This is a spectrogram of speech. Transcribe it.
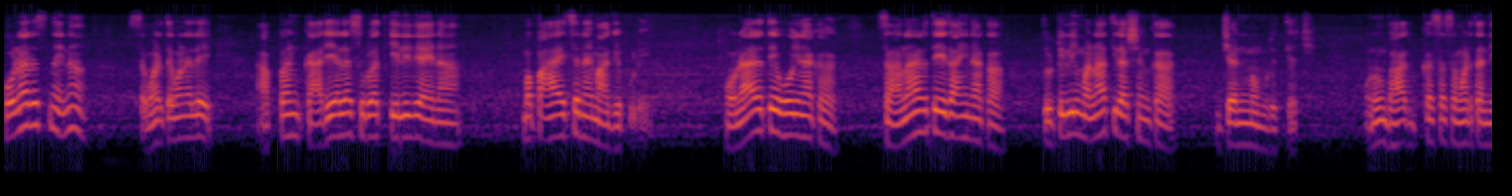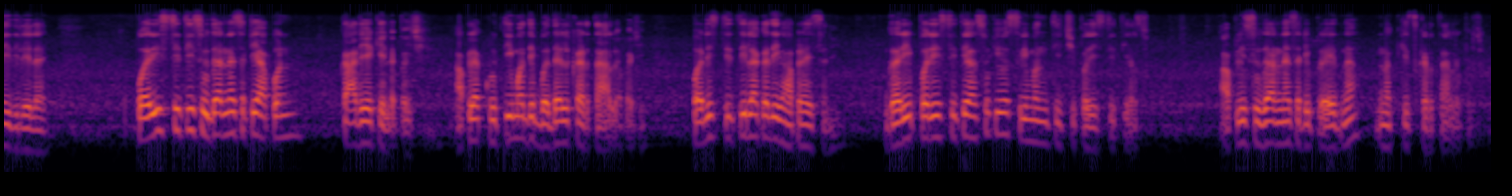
होणारच नाही ना? समर्थ म्हणाले आपण कार्याला सुरुवात केलेली आहे ना मग पाहायचं नाही मागे पुढे. होणार ते होईना का? जाणार ते जाईना का? तुटली मनातील आशंका जन्म मृत्याची. म्हणून भाग कसा समर्थांनी दिलेला आहे. परिस्थिती सुधारण्यासाठी आपण कार्य केलं पाहिजे. आपल्या कृतीमध्ये बदल करता आला पाहिजे. परिस्थितीला कधी घाबरायचं नाही. गरीब परिस्थिती असो किंवा श्रीमंतीची परिस्थिती असो आपली सुधारण्यासाठी प्रयत्न नक्कीच करता आला पाहिजे.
